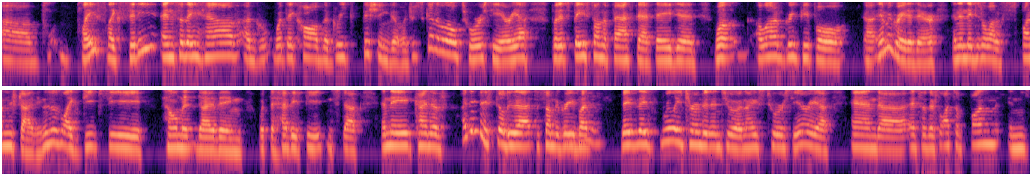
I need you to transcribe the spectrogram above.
uh, pl- place, like city, and so they have a what they call the Greek fishing village, which is kind of a little touristy area, but it's based on the fact that they did well. A lot of Greek people uh, immigrated there, and then they did a lot of sponge diving. This is like deep sea helmet diving with the heavy feet and stuff, and they kind of I think they still do that to some degree, but Mhm. they've they've really turned it into a nice touristy area. And uh and so there's lots of fun in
